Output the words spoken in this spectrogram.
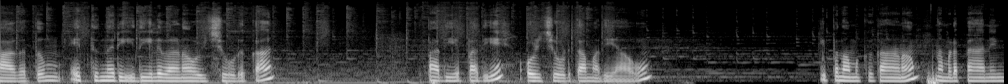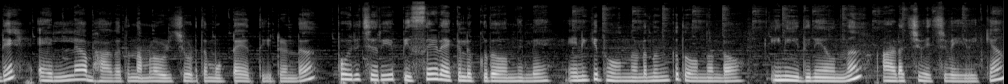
ഭാഗത്തും എത്തുന്ന രീതിയിൽ വേണം ഒഴിച്ചു കൊടുക്കാൻ. പതിയെ പതിയെ ഒഴിച്ചു കൊടുത്താൽ മതിയാവും. ഇപ്പോൾ നമുക്ക് കാണാം നമ്മുടെ പാനിന്റെ എല്ലാ ഭാഗത്തും നമ്മൾ ഒഴിച്ചു കൊടുത്ത മുട്ട എത്തിയിട്ടുണ്ട്. ഇപ്പോൾ ഒരു ചെറിയ പിസയുടെയൊക്കെ ലുക്ക് തോന്നുന്നില്ലേ? എനിക്ക് തോന്നുന്നുണ്ട്? നിങ്ങൾക്ക് തോന്നുന്നുണ്ടോ? ഇനി ഇതിനെ ഒന്ന് അടച്ചു വെച്ച് വേവിക്കാം.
